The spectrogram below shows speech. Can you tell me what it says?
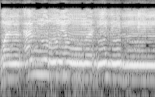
والأمر يومئذ لله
